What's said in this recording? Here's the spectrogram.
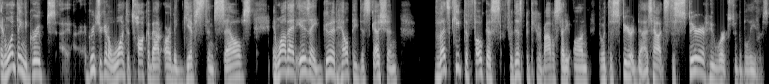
And one thing the groups uh, groups are going to want to talk about are the gifts themselves. And while that is a good healthy discussion let's keep the focus for this particular Bible study on what the Spirit does, how it's the Spirit who works through the believers.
